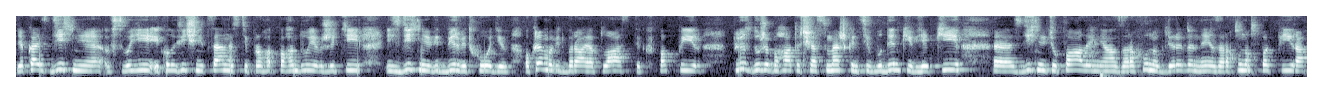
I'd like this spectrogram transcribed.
яка здійснює в свої екологічні цінності, пропагандує в житті і здійснює відбір відходів, окремо відбирає пластик, папір. Плюс дуже багато зараз мешканців будинків, які е, здійснюють опалення за рахунок деревини, за рахунок папіра.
